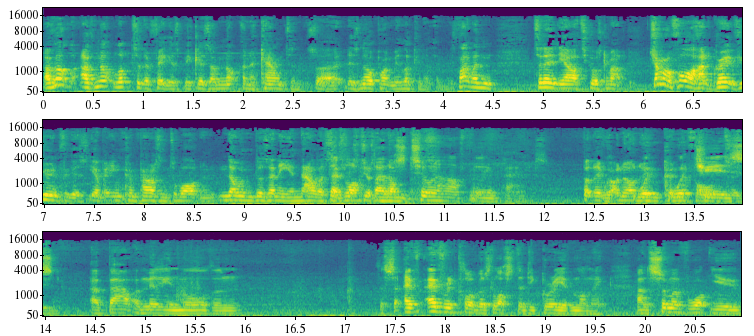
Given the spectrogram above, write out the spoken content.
I've not I've not looked at the figures because I'm not an accountant, so uh, there's no point in me looking at them. It's like when today the articles come out. Channel Four had great viewing figures, yeah, but in comparison to what, no one does any analysis. They've lost, just they lost two and a half million pounds. But they've got an owner who which is to. about a million more than the, every club has lost a degree of money, and some of what you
